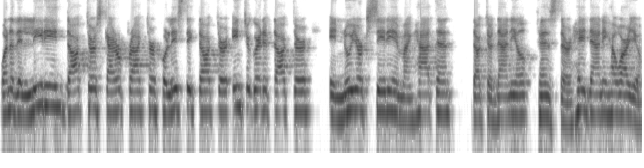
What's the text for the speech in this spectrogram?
one of the leading doctors, chiropractor, holistic doctor, integrative doctor in New York City in Manhattan, Dr. Daniel Fenster. Hey, Danny, how are you?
